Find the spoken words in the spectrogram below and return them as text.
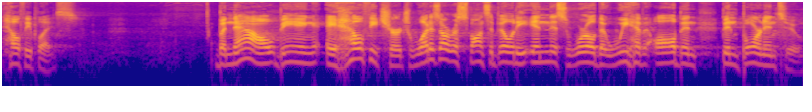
healthy place. But now, being a healthy church, what is our responsibility in this world that we have all been, been born into?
